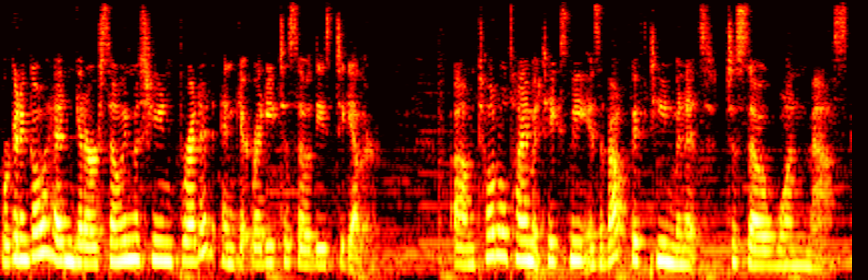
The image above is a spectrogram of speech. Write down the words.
we're going to go ahead and get our sewing machine threaded and get ready to sew these together. Um, total time it takes me is about 15 minutes to sew one mask.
